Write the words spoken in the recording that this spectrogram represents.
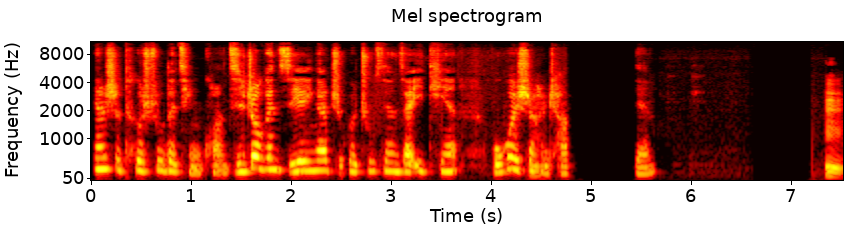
天是特殊的情况，极昼跟极夜应该只会出现在一天，不会是很长时间。嗯。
